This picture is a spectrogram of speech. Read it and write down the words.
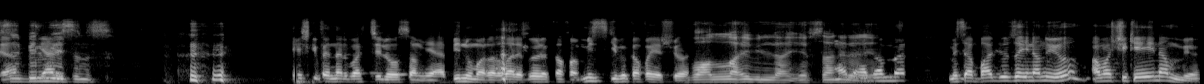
Siz bilmiyorsunuz. Keşke Fenerbahçeli olsam ya. Bir numaralı var ya böyle kafa. Mis gibi kafa yaşıyor. Vallahi billahi efsaneler ya. adamlar mesela Balyoz'a inanıyor ama şikeye inanmıyor.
